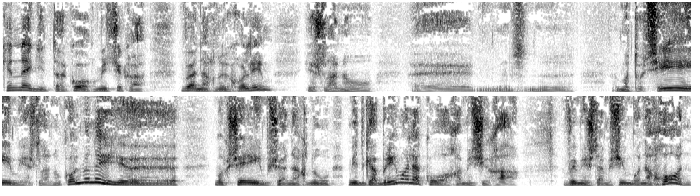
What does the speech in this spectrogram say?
כנגד הכוח משיכה, ואנחנו יכולים, יש לנו אה, מטוסים, יש לנו כל מיני אה, מכשירים שאנחנו מתגברים על הכוח המשיכה ומשתמשים בו נכון.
